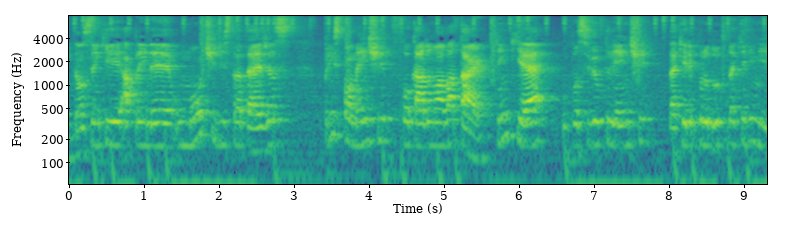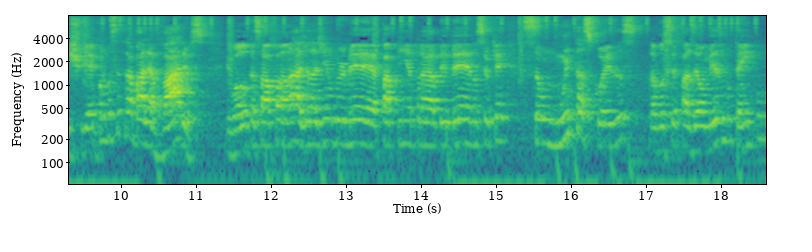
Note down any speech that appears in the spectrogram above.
Então você tem que aprender um monte de estratégias, principalmente focado no avatar. Quem que é o possível cliente daquele produto, daquele nicho. E aí quando você trabalha vários, igual o Lucas estava falando, ah, geladinho gourmet, papinha para beber, não sei o que, são muitas coisas para você fazer ao mesmo tempo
